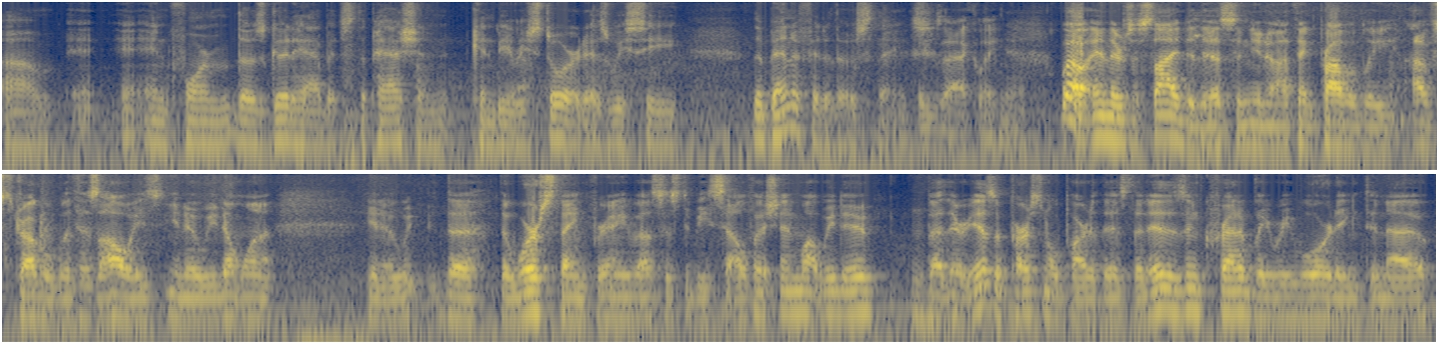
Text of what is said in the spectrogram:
Um, and form those good habits, the passion can be restored as we see the benefit of those things. Exactly. Yeah. Well, and there's a side to this, and you know, I think probably I've struggled with this always. You know, we don't want to. You know, we, the the worst thing for any of us is to be selfish in what we do. Mm-hmm. But there is a personal part of this that it is incredibly rewarding to know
